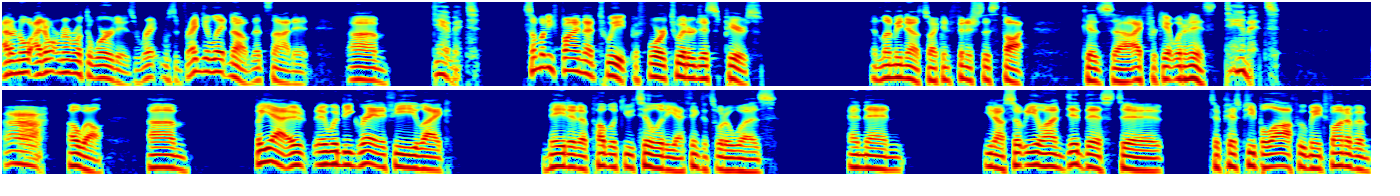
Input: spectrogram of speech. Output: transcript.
I don't know. I don't remember what the word is. Re- was it regulate? No, that's not it. Um, damn it. Somebody find that tweet before Twitter disappears and let me know so I can finish this thought because uh, I forget what it is. Damn it. Ugh. Oh well. Um, but yeah, it, it would be great if he like made it a public utility. I think that's what it was. And then, you know, so Elon did this to to piss people off who made fun of him,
